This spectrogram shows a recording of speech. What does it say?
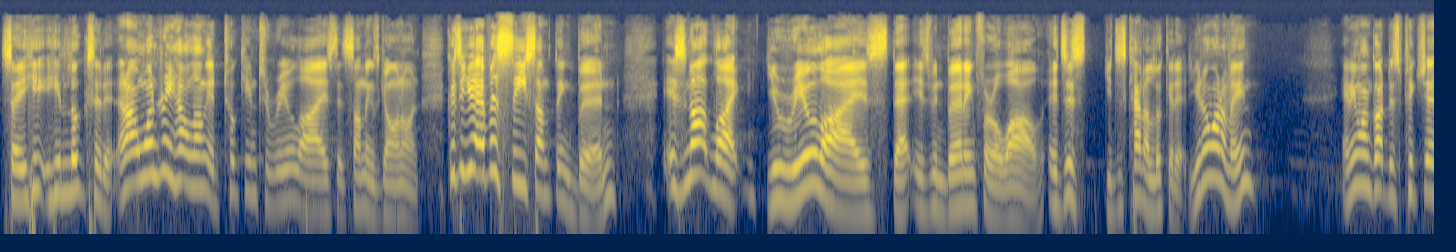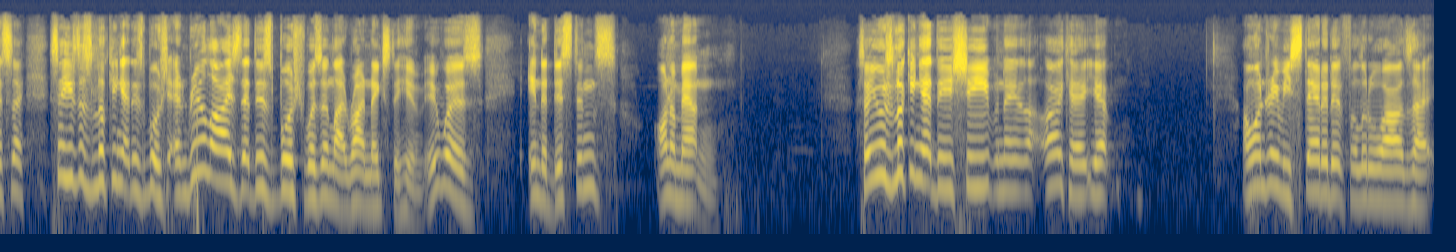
So he, he looks at it. And I'm wondering how long it took him to realize that something's going on. Because if you ever see something burn, it's not like you realize that it's been burning for a while. It's just, you just kind of look at it. You know what I mean? Anyone got this picture? So, so he's just looking at this bush and realized that this bush wasn't like right next to him. It was in the distance on a mountain. So he was looking at these sheep and they're like, oh, okay, yep. I'm wondering if he stared at it for a little while. It's like,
